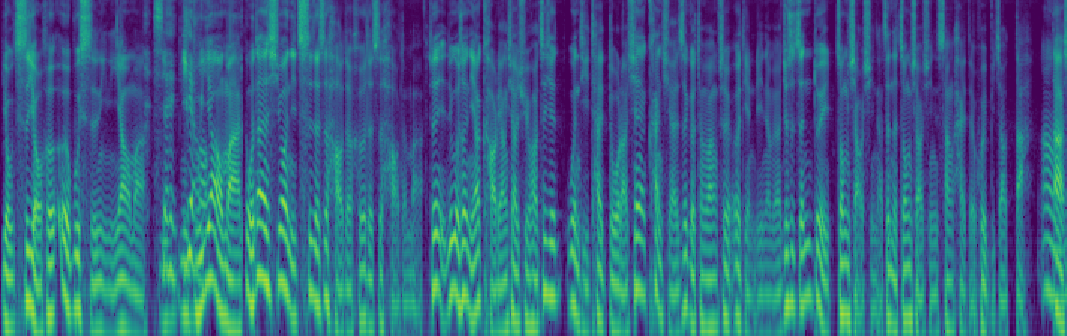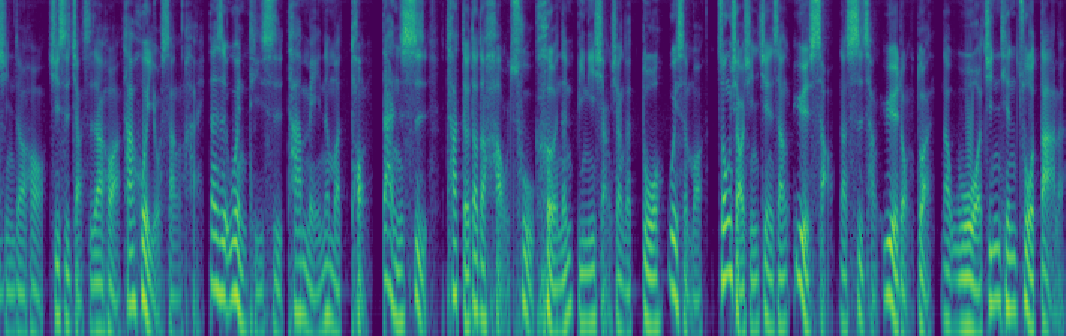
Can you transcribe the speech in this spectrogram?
有吃有喝，饿不死你，你要吗？你你不要嘛？我当然希望你吃的是好的，喝的是好的嘛。所以如果说你要考量下去的话，这些问题太多了。现在看起来这个通方是二点零了没有？就是针对中小型的，真的中小型伤害的会比较大。大型的哈，其实讲实在话，它会有伤害，但是问题是它没那么痛。但是它得到的好处可能比你想象的多。为什么？中小型建商越少，那市场越垄断。那我今天做大了，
